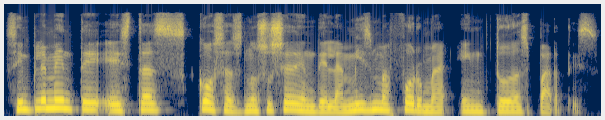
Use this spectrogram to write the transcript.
Simplemente estas cosas no suceden de la misma forma en todas partes.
